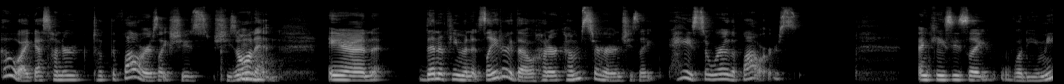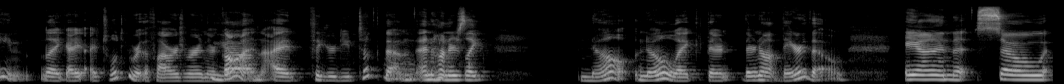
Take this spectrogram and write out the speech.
"Oh, I guess Hunter took the flowers. Like she's she's on it." And then a few minutes later, though, Hunter comes to her and she's like, "Hey, so where are the flowers?" And Casey's like, "What do you mean? Like I, I told you where the flowers were and they're Yeah. gone. I figured you took them." Oh. And Hunter's like, "No, no, like they're they're not there though." And so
